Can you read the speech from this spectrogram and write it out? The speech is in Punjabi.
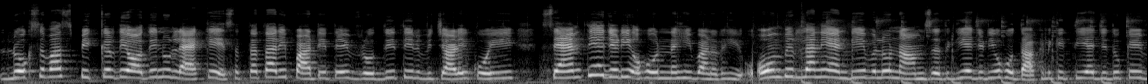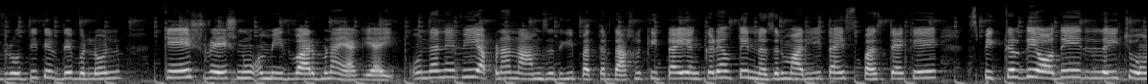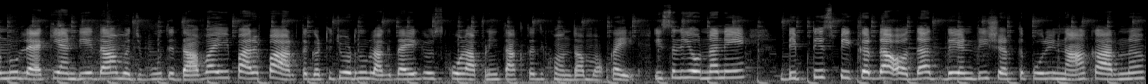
ਲੋਕ ਸਭਾ ਸਪੀਕਰ ਦੇ ਅਹੁਦੇ ਨੂੰ ਲੈ ਕੇ ਸੱਤਾਧਾਰੀ ਪਾਰਟੀ ਤੇ ਵਿਰੋਧੀ ਧਿਰ ਵਿਚਾਲੇ ਕੋਈ ਸਹਿਮਤੀ ਹੈ ਜਿਹੜੀ ਉਹ ਨਹੀਂ ਬਣ ਰਹੀ? ਓਮ ਬਿਰਲਾ ਨੇ ਐਨਡੀਏ ਵੱਲੋਂ ਨਾਮਜ਼ਦਗੀ ਹੈ ਜਿਹੜੀ ਉਹ ਦਾਖਲ ਕੀਤੀ ਹੈ, ਜਦੋਂ ਕਿ ਵਿਰੋਧੀ ਧਿਰ ਦੇ ਵੱਲੋਂ ਕੇ ਸੁਰੇਸ਼ ਨੂੰ ਉਮੀਦਵਾਰ ਬਣਾਇਆ ਗਿਆ ਹੈ ਉਹਨਾਂ ਨੇ ਵੀ ਆਪਣਾ ਨਾਮਜ਼ਦਗੀ ਪੱਤਰ ਦਾਖਲ ਕੀਤਾ ਹੈ ਅੰਕੜਿਆਂ ਉੱਤੇ ਨਜ਼ਰ ਮਾਰੀਏ ਤਾਂ ਇਹ ਸਪਸ਼ਟ ਹੈ ਕਿ ਸਪੀਕਰ ਦੇ ਅਹੁਦੇ ਲਈ ਚੋਣ ਨੂੰ ਲੈ ਕੇ ਐਨਡੀਏ ਦਾ ਮਜ਼ਬੂਤ ਦਾਅਵਾ ਹੈ ਪਰ ਭਾਰਤ ਗੱਠਜੋੜ ਨੂੰ ਲੱਗਦਾ ਹੈ ਕਿ ਉਸ ਕੋਲ ਆਪਣੀ ਤਾਕਤ ਦਿਖਾਉਣ ਦਾ ਮੌਕਾ ਹੈ ਇਸ ਲਈ ਉਹਨਾਂ ਨੇ ਡਿਪਟੀ ਸਪੀਕਰ ਦਾ ਅਹੁਦਾ ਦੇਣ ਦੀ ਸ਼ਰਤ ਪੂਰੀ ਨਾ ਕਰਨ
